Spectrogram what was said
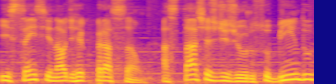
e sem sinal de recuperação, as taxas de juros subindo,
